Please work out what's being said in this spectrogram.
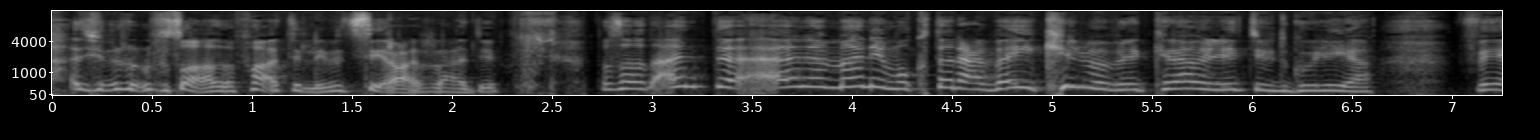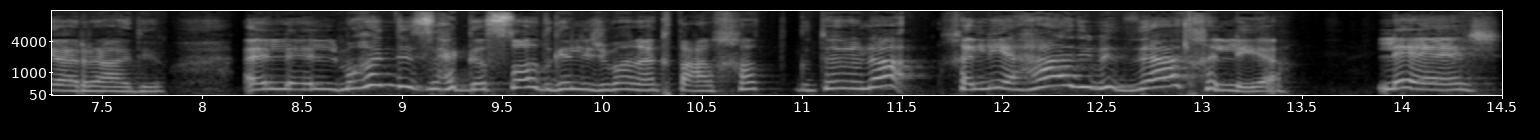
هذه من المصادفات اللي بتصير على الراديو. اتصلت أنت أنا ماني مقتنعة بأي كلمة من الكلام اللي أنت بتقوليها في الراديو. المهندس حق الصوت قال لي جمانة أقطع الخط. قلت له لا خليها. هذه بالذات خليها. ليش؟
